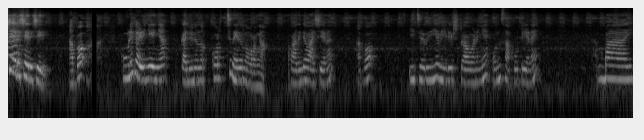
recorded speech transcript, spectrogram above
ശരി ശരി ശരി. അപ്പോൾ കുളി കഴിഞ്ഞ് കഴിഞ്ഞാൽ കല്ലിനൊന്ന് കുറച്ച് നേരം ഒന്ന് ഉറങ്ങണം. അപ്പോൾ അതിന്റെ വാശിയാണ്. അപ്പോൾ ഈ ചെറിയ വീഡിയോ ഇഷ്ടമാവുകയാണെങ്കിൽ ഒന്ന് സപ്പോർട്ട് ചെയ്യണേ. ബായ്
